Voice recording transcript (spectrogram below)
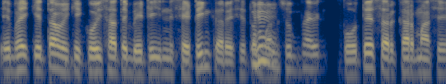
એ ભાઈ કહેતા હોય કે કોઈ સાથે બેઠીને સેટિંગ કરે છે તો મનસુખભાઈ પોતે સરકારમાં છે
